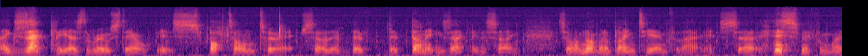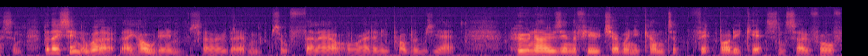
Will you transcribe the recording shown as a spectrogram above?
exactly as the real steel. It's spot on to it. So they've they've they've done it exactly the same. So I'm not going to blame TM for that. It's uh, it's Smith and Wesson, but they seem to work. They hold in, so they haven't sort of fell out or had any problems yet. Who knows in the future when you come to fit body kits and so forth,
